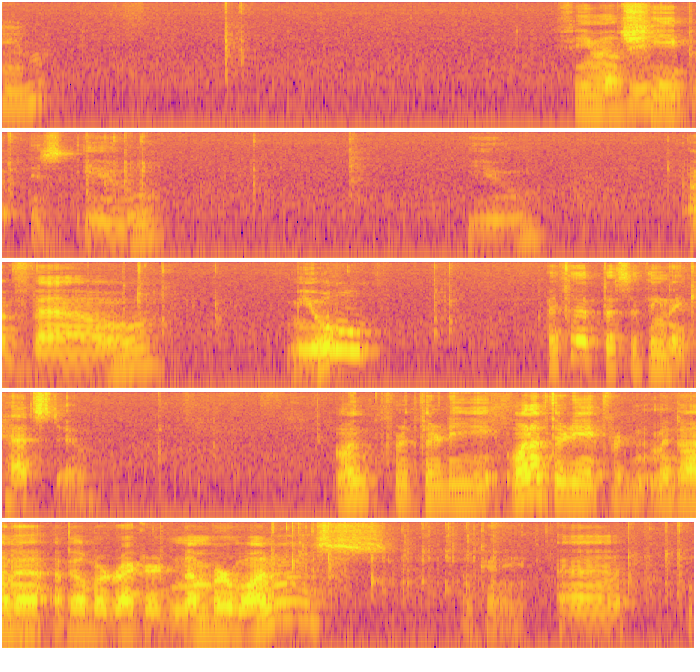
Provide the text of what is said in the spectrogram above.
M. Female Mm. sheep is ew. You. A vow. Mule? I thought that's the thing that cats do. One for thirty. One of thirty-eight for Madonna, a Billboard record. Number ones. Okay. Uh. I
